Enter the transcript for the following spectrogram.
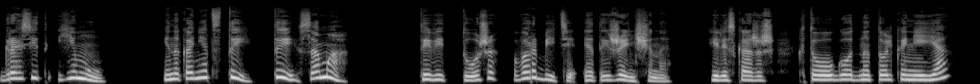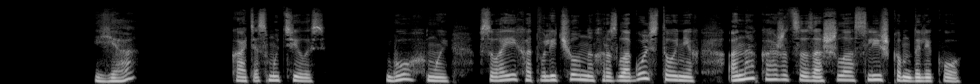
грозит ему? И, наконец, ты, ты сама. Ты ведь тоже в орбите этой женщины. Или скажешь, кто угодно, только не я?» «Я?» Катя смутилась. Бог мой, в своих отвлеченных разглагольствованиях она, кажется, зашла слишком далеко,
